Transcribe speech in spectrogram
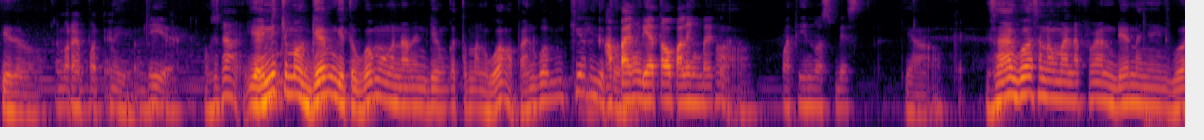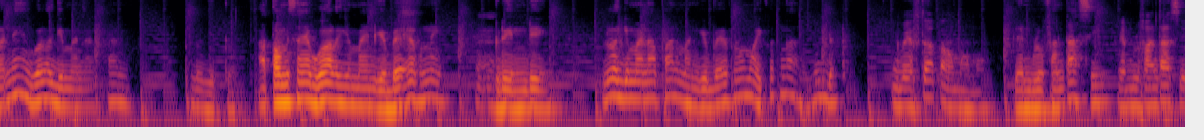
gitu loh. Emang repot ya. iya. Maksudnya ya ini cuma game gitu gua mau ngenalin game ke teman gua ngapain gua mikir gitu apa yang dia tahu paling baik lah. What he knows best. Ya misalnya gua senang main F1 dia nanyain gua nih gua lagi main F1 lu gitu atau misalnya gua lagi main GBF nih grinding lu lagi main apaan main GBF lu mau ikut nggak udah GBF itu apa ngomong-ngomong? dan Blue Fantasy Game Blue Fantasy.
